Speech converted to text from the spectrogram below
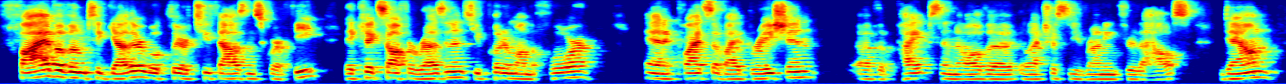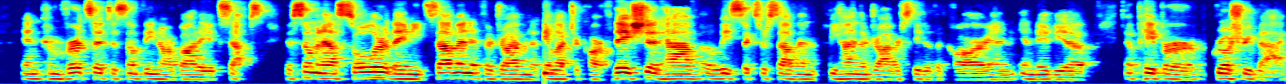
Five of them together will clear 2,000 square feet. It kicks off a resonance. You put them on the floor and it quiets the vibration of the pipes and all the electricity running through the house down and converts it to something our body accepts. If someone has solar, they need seven. If they're driving an electric car, they should have at least six or seven behind their driver's seat of the car and, and maybe a, a paper grocery bag.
